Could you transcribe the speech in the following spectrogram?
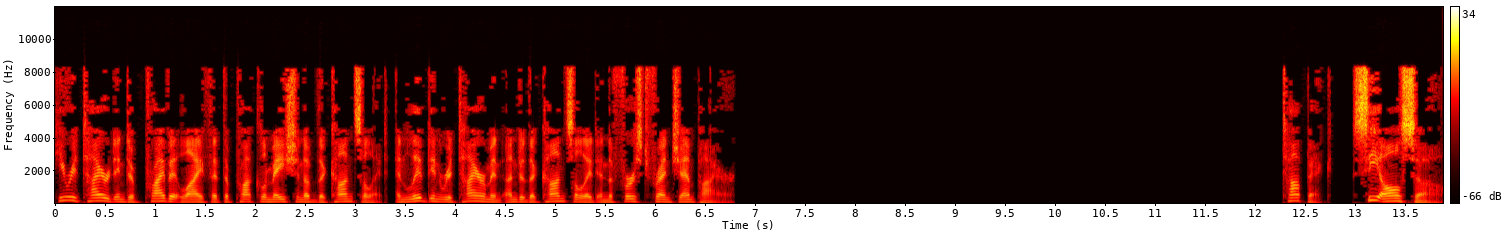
He retired into private life at the proclamation of the consulate, and lived in retirement under the consulate and the First French Empire. See also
